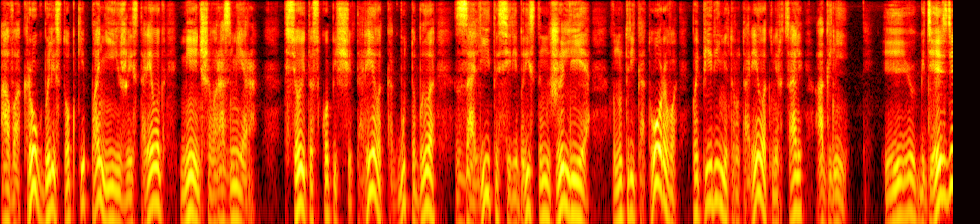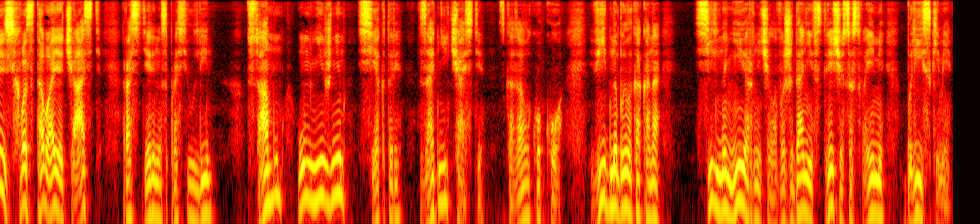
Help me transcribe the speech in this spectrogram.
а вокруг были стопки пониже, из тарелок меньшего размера. Все это скопище тарелок как будто было залито серебристым желе, внутри которого по периметру тарелок мерцали огни. «И где здесь хвостовая часть?» — растерянно спросил Лин. «В самом ум нижнем секторе, в задней части», — сказала Коко. Видно было, как она сильно нервничала в ожидании встречи со своими близкими.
